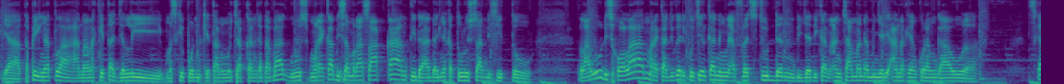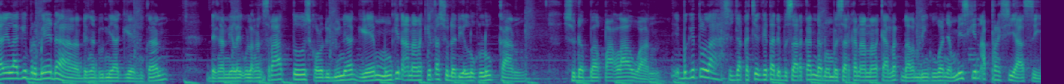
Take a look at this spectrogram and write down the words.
Ya, tapi ingatlah anak-anak kita jeli. Meskipun kita mengucapkan kata bagus, mereka bisa merasakan tidak adanya ketulusan di situ. Lalu di sekolah mereka juga dikucilkan dengan average student, dijadikan ancaman dan menjadi anak yang kurang gaul. Sekali lagi berbeda dengan dunia game, bukan? Dengan nilai ulangan 100, kalau di dunia game mungkin anak-anak kita sudah dieluk-elukan, sudah bak pahlawan. Ya begitulah, sejak kecil kita dibesarkan dan membesarkan anak-anak dalam lingkungan yang miskin apresiasi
